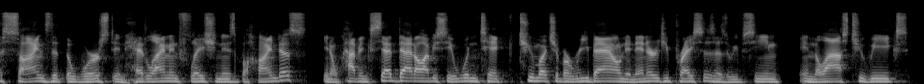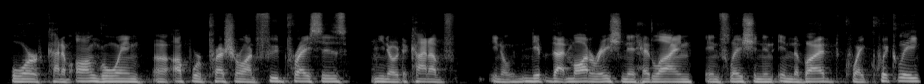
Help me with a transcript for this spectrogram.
signs that the worst in headline inflation is behind us. You know, having said that, obviously it wouldn't take too much of a rebound in energy prices as we've seen in the last two weeks, or kind of ongoing uh, upward pressure on food prices, you know, to kind of you know nip that moderation in headline inflation in, in the bud quite quickly.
